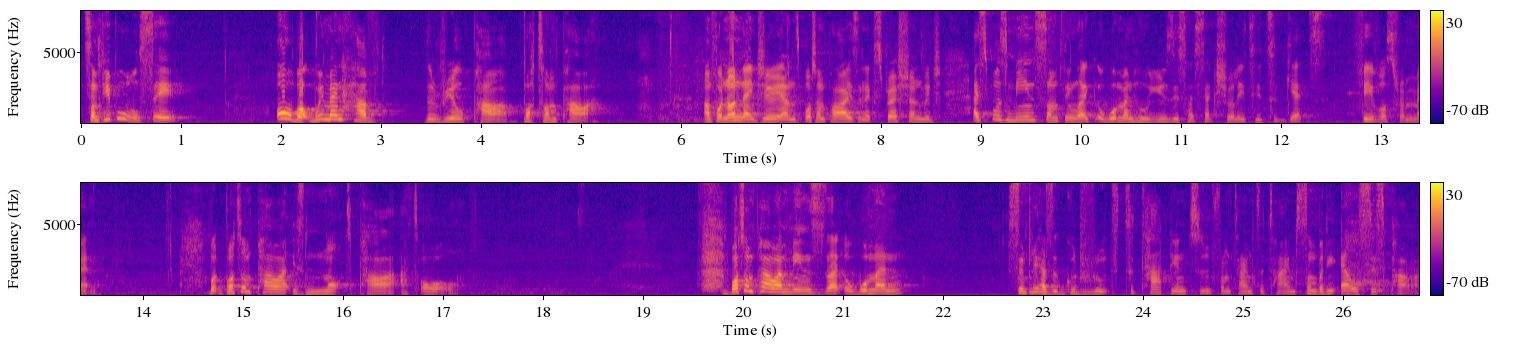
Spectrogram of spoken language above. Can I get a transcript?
Some people will say, oh, but women have the real power, bottom power. And for non Nigerians, bottom power is an expression which I suppose means something like a woman who uses her sexuality to get favors from men. But bottom power is not power at all. Bottom power means that a woman simply has a good route to tap into from time to time somebody else's power.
